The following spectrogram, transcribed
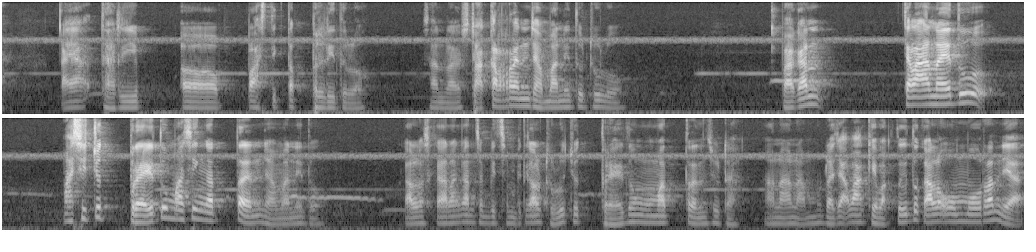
Kayak dari uh, plastik tebel itu loh. Sandal sudah keren zaman itu dulu bahkan celana itu masih cut bra itu masih ngetren zaman itu. Kalau sekarang kan sempit-sempit. Kalau dulu cut bre itu ngetren sudah. Anak-anak muda. Cak wage waktu itu kalau umuran ya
